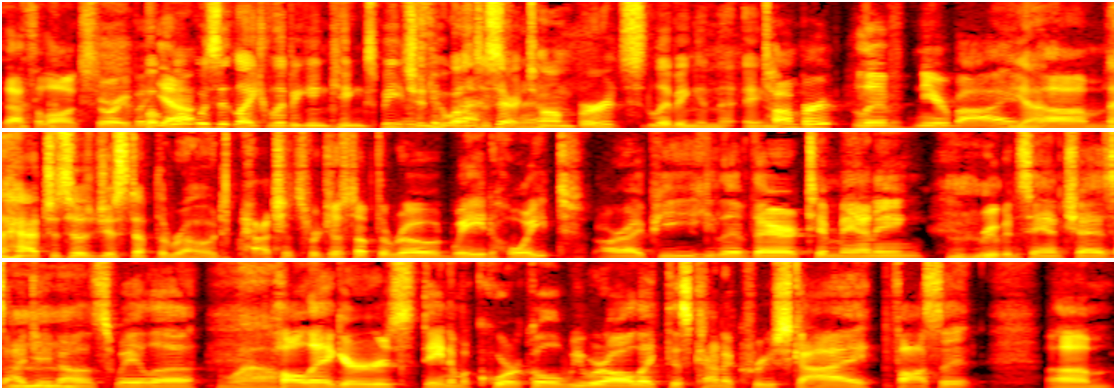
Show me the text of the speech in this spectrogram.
that's a long story, but, But yeah. what was it like living in Kings Beach, and the who else is there? man. Tom Burt's living in the in, Tom Burt lived nearby. Yeah, Um, the Hatchetts are just up the road. Hatchetts were just up the road. Wade Hoyt, R.I.P. He lived there. Tim Manning, Ruben Sanchez, I.J. Valenzuela, Mm-hmm. Wow. Paul Eggers, Dana McCorkle. We were all like this kind of crew sky faucet. Um,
